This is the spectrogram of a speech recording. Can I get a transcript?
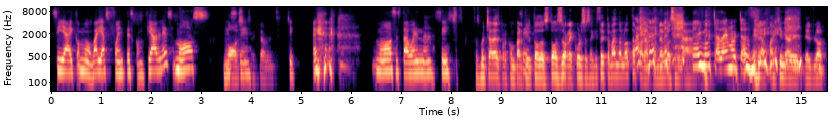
sí hay como varias fuentes confiables. Moz. Moz, este, exactamente. Sí. Moz está buena, sí. Pues muchas gracias por compartir todos, todos esos recursos. Aquí estoy tomando nota para ponerlos en la, hay muchas, hay muchas. En la página del blog.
